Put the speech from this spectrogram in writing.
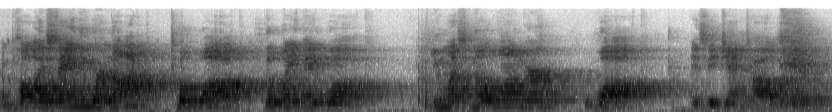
And Paul is saying you are not to walk the way they walk. You must no longer walk as the Gentiles do.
